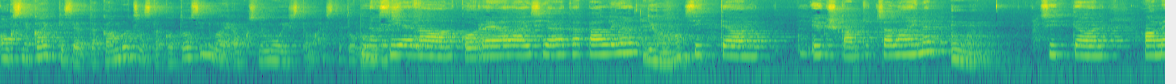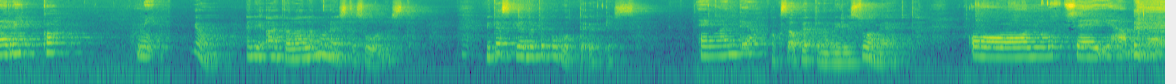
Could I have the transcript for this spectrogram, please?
Onko ne kaikki sieltä Kambodsasta kotoisin vai onko ne muista maista tullut No myös? siellä on korealaisia aika paljon. Joo. Sitten on yksi kamputsalainen. Mm. Sitten on Amerikka. Niin. Joo. Eli aika lailla monesta suunnasta. Mitäs kieltä te puhutte yhdessä? Englantia. Onko sä opettanut niille suomea yhtään? On, mutta se ei ihan mene.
